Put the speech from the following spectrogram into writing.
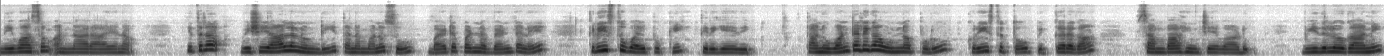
నివాసం అన్నారాయన. ఇతర విషయాల నుండి తన మనసు బయటపడిన వెంటనే క్రీస్తు వైపుకి తిరిగేది. తాను ఒంటరిగా ఉన్నప్పుడు క్రీస్తుతో బిగ్గరగా సంభాహించేవాడు వీధిలో కానీ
